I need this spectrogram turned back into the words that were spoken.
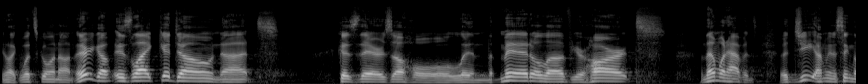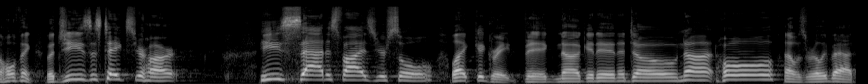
You're like, what's going on? There you go. Is like a donut because there's a hole in the middle of your heart. And then what happens? I'm going to sing the whole thing. But Jesus takes your heart he satisfies your soul like a great big nugget in a donut hole. That was really bad.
